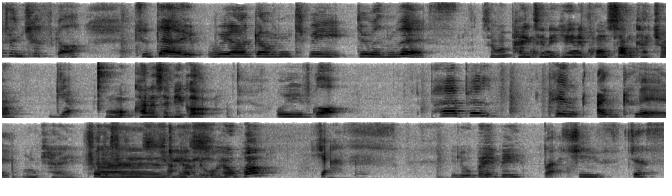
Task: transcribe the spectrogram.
Cheska. Today we are going to be doing this. So we're painting a unicorn suncatcher. Yeah. And what colours have you got? We've got purple, pink and clear. Okay. For the and do you have a little helper? Yes. Your little baby. But she's just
